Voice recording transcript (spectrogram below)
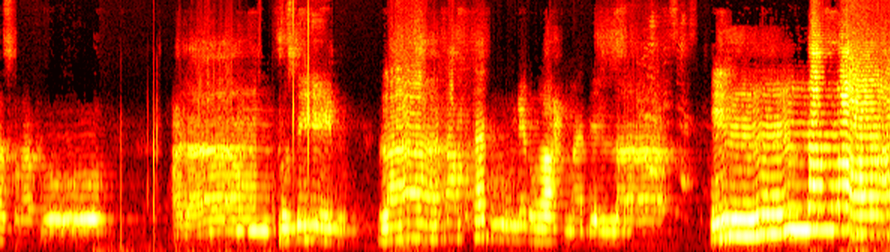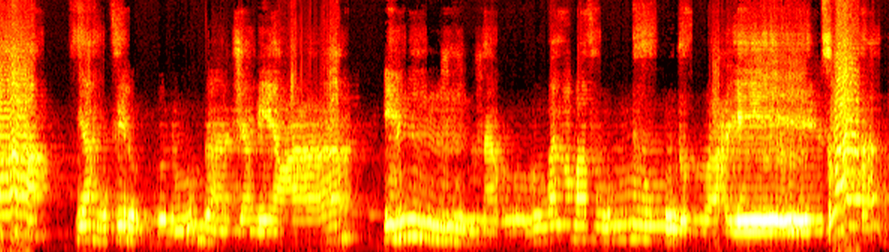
আসরাফু আলা আনফুসিহিম লা তাহনাতু মির রাহমাতিল্লাহ ইন্নাল্লাহ ইয়াগফিরু যুনুবা জামিআ إنه هو الغفور الرحيم سبحان الله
